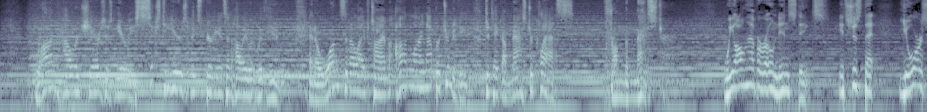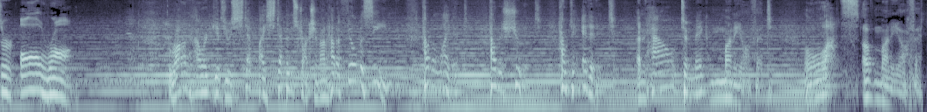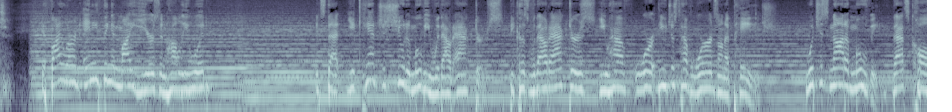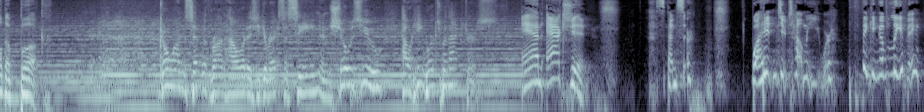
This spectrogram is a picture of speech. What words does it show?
Ron Howard shares his nearly 60 years of experience in Hollywood with you and a once in a lifetime online opportunity to take a master class from the master. We all have our own instincts. It's just that yours are all wrong. Ron Howard gives you step by step instruction on how to film a scene, how to light it, how to shoot it, how to edit it, and how to make money off it. Lots of money off it. If I learned anything in my years in Hollywood, It's that you can't just shoot a movie without actors because without actors you have wor- you just have words on a page, which is not a movie. That's called a book. Go on set with Ron Howard as he directs a scene and shows you how he works with actors. And action. Spencer, why didn't you tell me you were thinking of leaving?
